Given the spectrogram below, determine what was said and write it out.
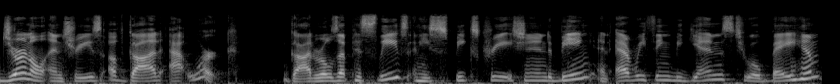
journal entries of God at work. God rolls up his sleeves and he speaks creation into being, and everything begins to obey him.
